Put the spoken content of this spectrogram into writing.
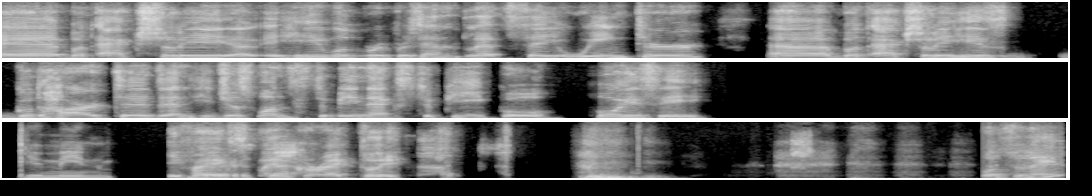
Uh, but actually, uh, he would represent, let's say, winter. Uh, but actually, he's good-hearted and he just wants to be next to people. Who is he? You mean If I explain correctly. What's the name?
